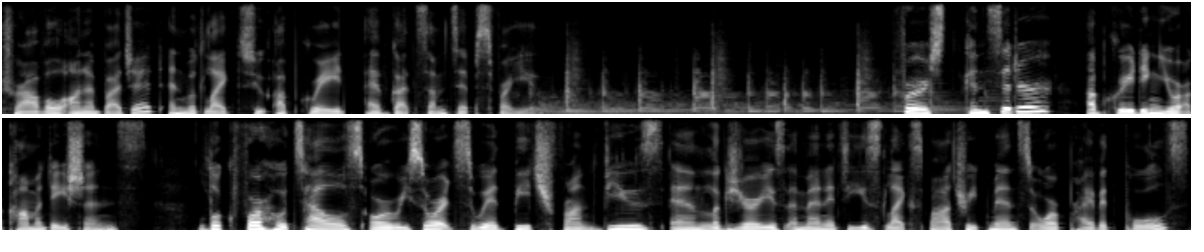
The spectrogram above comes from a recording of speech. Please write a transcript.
travel on a budget and would like to upgrade, I've got some tips for you. First, consider upgrading your accommodations. Look for hotels or resorts with beachfront views and luxurious amenities like spa treatments or private pools.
